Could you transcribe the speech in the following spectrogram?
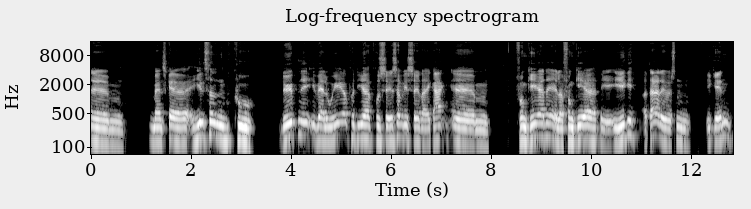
Øh, man skal hele tiden kunne løbende evaluere på de her processer, vi sætter i gang. Øh, fungerer det, eller fungerer det ikke? Og der er det jo sådan, igen,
